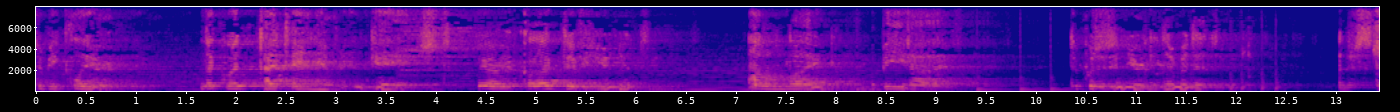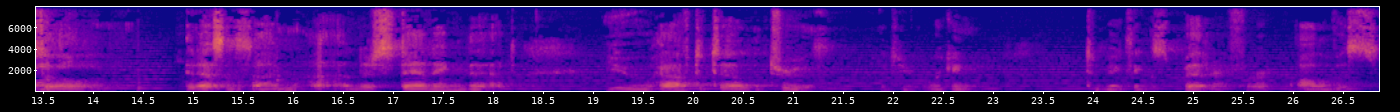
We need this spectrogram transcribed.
to be clear, liquid titanium engaged. We are a collective unit, unlike a beehive. To put it in your limited understanding. So, in essence, I'm uh, understanding that you have to tell the truth, that you're working to make things better for all of us.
